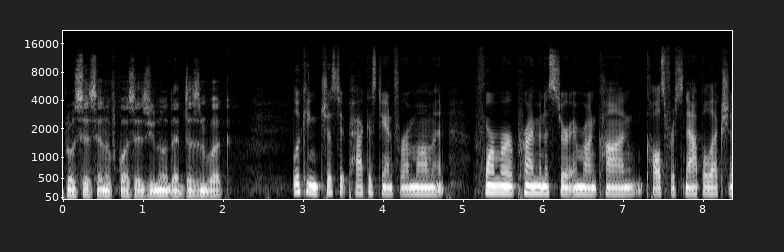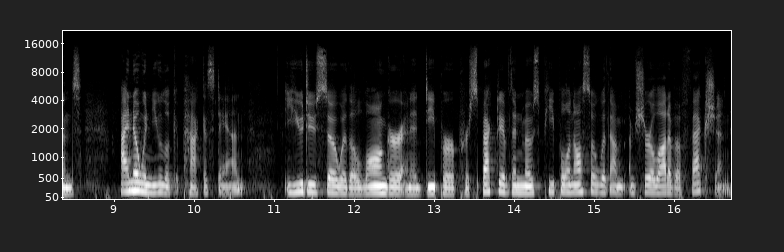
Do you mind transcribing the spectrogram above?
process. And of course, as you know, that doesn't work. Looking just at Pakistan for a moment, former Prime Minister Imran Khan calls for snap elections. I know when you look at Pakistan, you do so with a longer and a deeper perspective than most people, and also with, I'm, I'm sure, a lot of affection.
